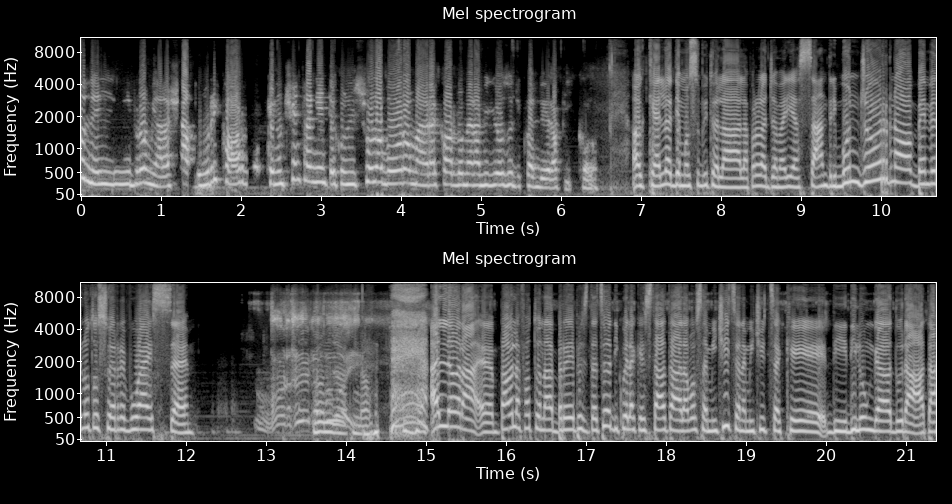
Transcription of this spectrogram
Soprattutto nel libro mi ha lasciato un ricordo che non c'entra niente con il suo lavoro, ma è un ricordo meraviglioso di quando era piccolo. Ok, allora diamo subito la, la parola a Gianmaria Sandri. Buongiorno, benvenuto su RVS. Buongiorno, Buongiorno. allora, eh, Paola ha fatto una breve presentazione di quella che è stata la vostra amicizia, un'amicizia che di, di, lunga durata.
